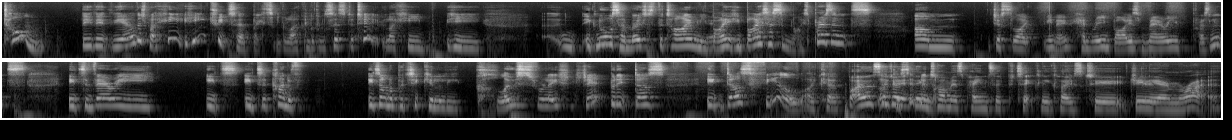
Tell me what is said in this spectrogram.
Tom, the the, the eldest brother, he he treats her basically like a little sister too. Like he he uh, ignores her most of the time, and he buy he buys her some nice presents. Um, just like you know, Henry buys Mary presents. It's a very, it's it's a kind of, it's not a particularly close relationship, but it does it does feel like a. But I also like don't think Tom is painted particularly close to Julia and Maria.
